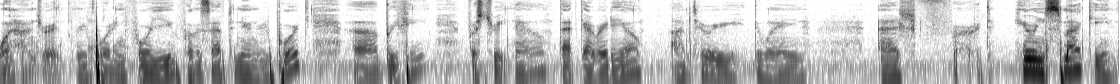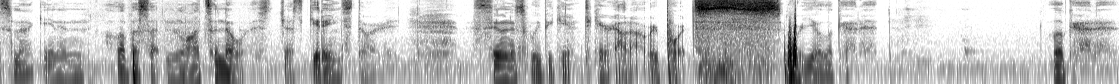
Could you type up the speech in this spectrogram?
100. Reporting for you for this afternoon report, uh, briefing for Street Now, That Guy Radio. I'm Terry Dwayne Ashford. Hearing smacking, smacking, and all of a sudden, lots of noise just getting started as soon as we begin to carry out our reports for you. Look at it. Look at it.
